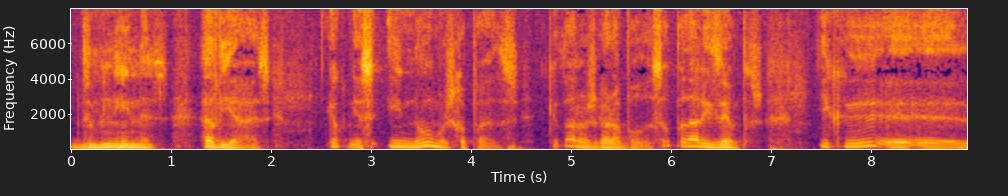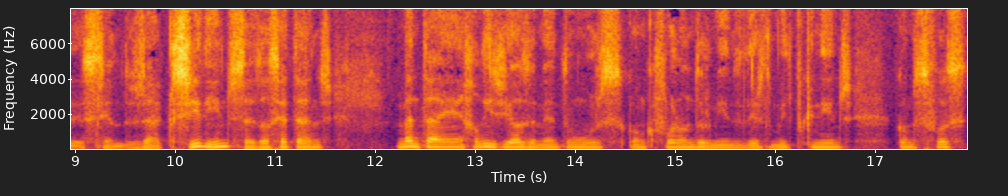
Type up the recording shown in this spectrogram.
de meninas. Aliás, eu conheço inúmeros rapazes que adoram jogar a bola, só para dar exemplos, e que, eh, sendo já crescidinhos, seis ou sete anos, mantêm religiosamente um urso com que foram dormindo desde muito pequeninos, como se fosse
